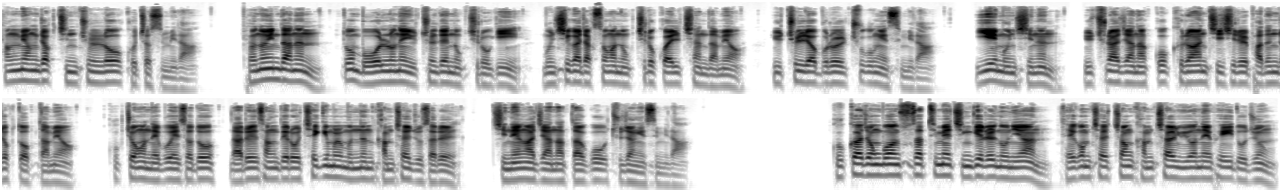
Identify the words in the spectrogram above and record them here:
혁명적 진출로 고쳤습니다. 변호인단은 또모 언론에 유출된 녹취록이 문 씨가 작성한 녹취록과 일치한다며 유출 여부를 추궁했습니다. 이에 문 씨는 유출하지 않았고 그러한 지시를 받은 적도 없다며 국정원 내부에서도 나를 상대로 책임을 묻는 감찰 조사를 진행하지 않았다고 주장했습니다. 국가정보원 수사팀의 징계를 논의한 대검찰청 감찰위원회 회의 도중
